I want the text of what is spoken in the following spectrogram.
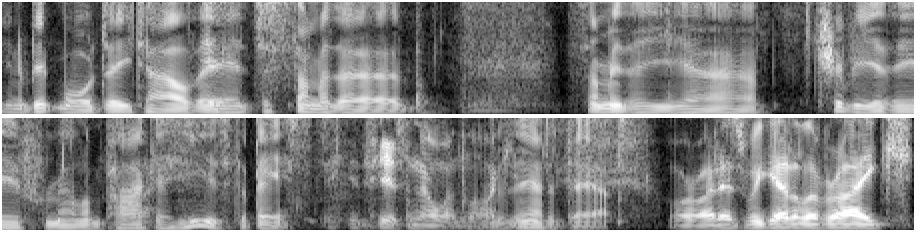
in a bit more detail there, just some of the some of the uh, trivia there from Alan Parker. He is the best, There's no one like him. without a doubt. All right, as we go to the break,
